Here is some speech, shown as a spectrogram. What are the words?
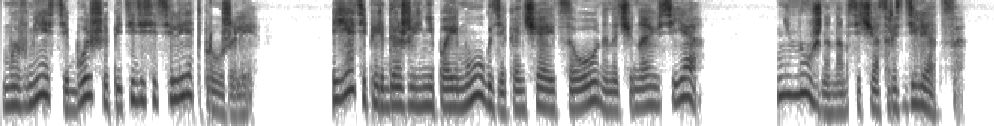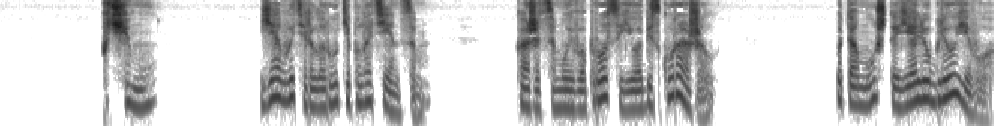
Мы вместе больше 50 лет прожили. Я теперь даже и не пойму, где кончается он и начинаюсь я. Не нужно нам сейчас разделяться. Почему? Я вытерла руки полотенцем. Кажется, мой вопрос ее обескуражил. Потому что я люблю его.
